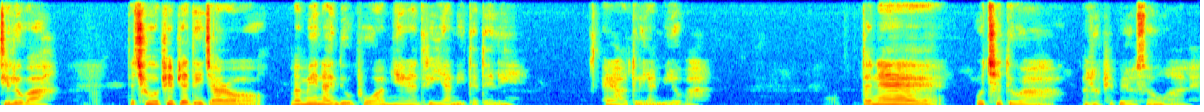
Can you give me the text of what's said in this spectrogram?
ဒီလိုပါတချို့အဖြစ်အပျက်တွေကြတော့မမေးနိုင်သူဖို့ကအမြဲတမ်းသတိရနေတတ်တယ်လေအဲ့ဒါကိုတွေးလိုက်မိလို့ပါတနေ့ဦးချစ်သူကဘယ်လိုဖြစ်ပြီးတော့ဆုံးသွားလဲ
